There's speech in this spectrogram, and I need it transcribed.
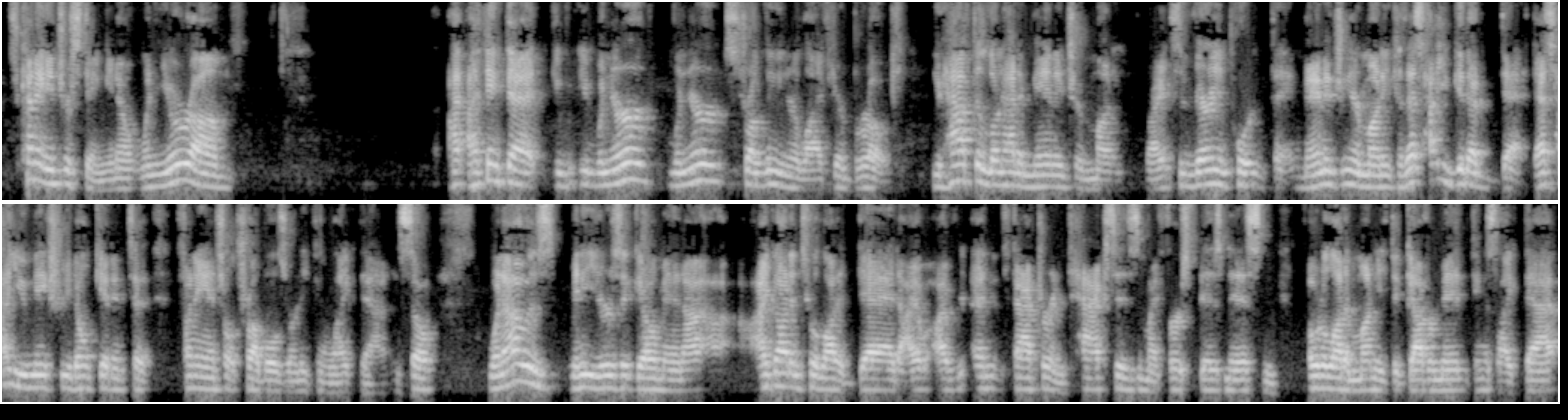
it's kind of interesting, you know, when you're. Um, I, I think that when you're when you're struggling in your life, you're broke. You have to learn how to manage your money right? It's a very important thing, managing your money, because that's how you get out of debt. That's how you make sure you don't get into financial troubles or anything like that. And so, when I was many years ago, man, I, I got into a lot of debt. I, I and factor in taxes in my first business and owed a lot of money to government, things like that.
